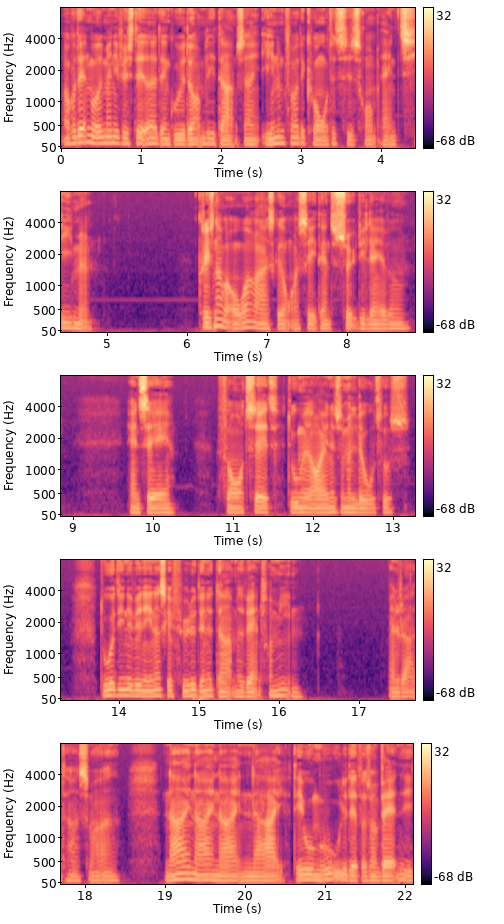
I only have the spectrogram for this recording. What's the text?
og på den måde manifesterede den guddommelige dam sig inden for det korte tidsrum af en time. Krishna var overrasket over at se den sø, de lavede. Han sagde, Fortsæt, du med øjne som en lotus. Du og dine veninder skal fylde denne dam med vand fra min. Men Radha svarede, nej, nej, nej, nej, det er umuligt, eftersom vandet i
